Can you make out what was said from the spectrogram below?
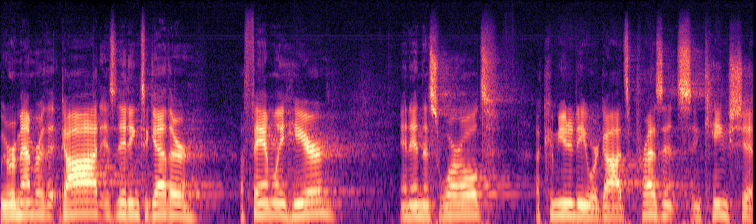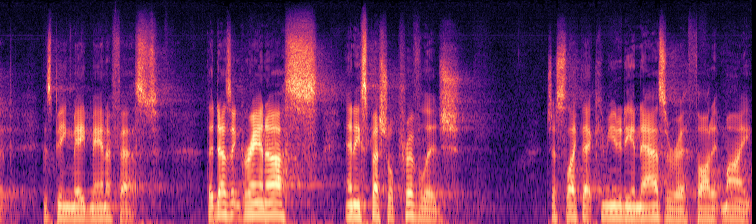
we remember that God is knitting together a family here and in this world, a community where God's presence and kingship is being made manifest. That doesn't grant us any special privilege, just like that community in Nazareth thought it might.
